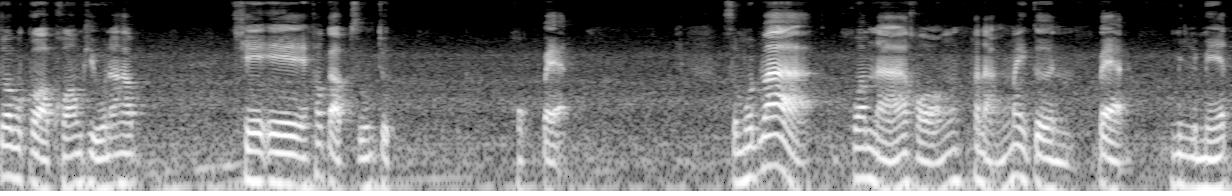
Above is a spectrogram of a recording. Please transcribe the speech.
ตัวประกอบของผิวนะครับ KA เท่ากับ 0.68 สมมุติว่าความหนาของผนังไม่เกิน 8มิลลิเมตร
